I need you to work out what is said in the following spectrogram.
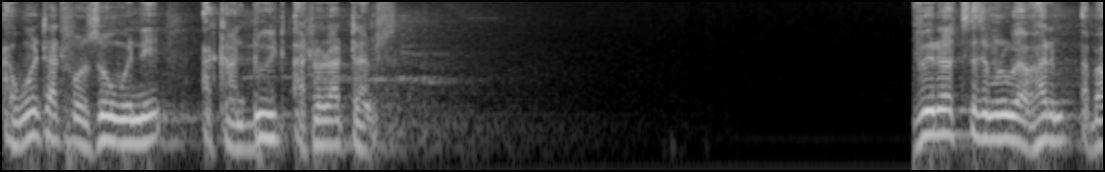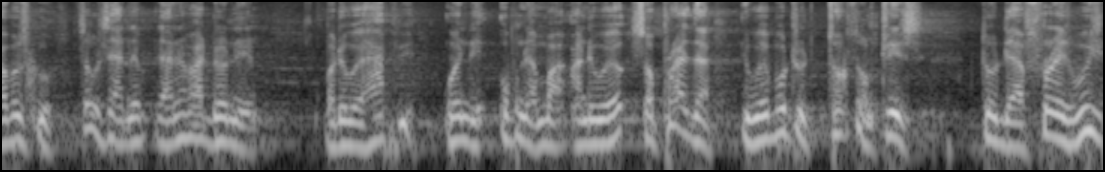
I went out for so winning. I can do it at other times. Various testimonies we have had at Bible school. Some say they have never done it, but they were happy when they opened their mouth and they were surprised that they were able to talk some things to their friends, which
